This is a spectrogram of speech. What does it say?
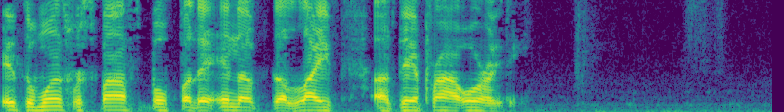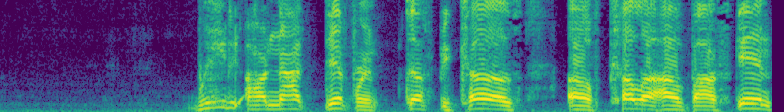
is the ones responsible for the end of the life of their priority. We are not different just because of color of our skin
